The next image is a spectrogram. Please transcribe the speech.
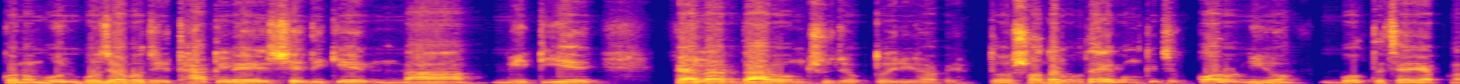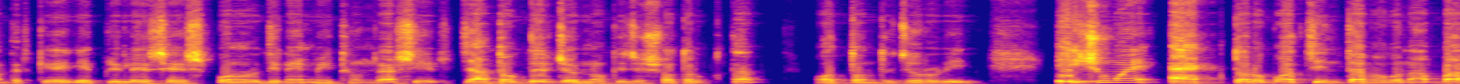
কোনো ভুল বোঝাবুঝি থাকলে সেদিকে না মিটিয়ে ফেলার দারুণ সুযোগ তৈরি হবে। তো সতর্কতা এবং কিছু করণীয় বলতে চাই আপনাদেরকে। এপ্রিলের শেষ পনেরো দিনে মিথুন রাশির জাতকদের জন্য কিছু সতর্কতা অত্যন্ত জরুরি। এই সময় একতরফা চিন্তা ভাবনা বা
